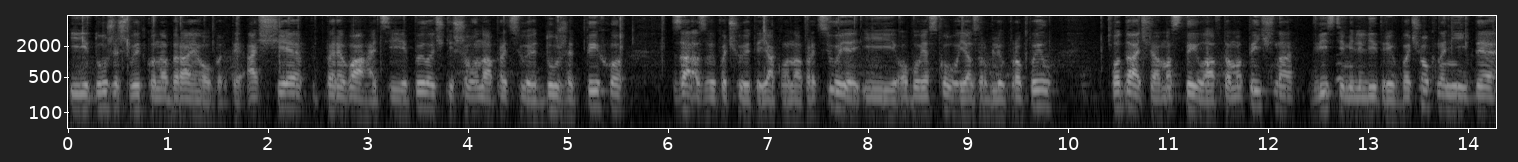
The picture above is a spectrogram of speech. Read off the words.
і дуже швидко набирає оберти. А ще перевага цієї пилочки, що вона працює дуже тихо. Зараз ви почуєте, як вона працює, і обов'язково я зроблю пропил. Подача мастила автоматична, 200 мл бачок на ній йде,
